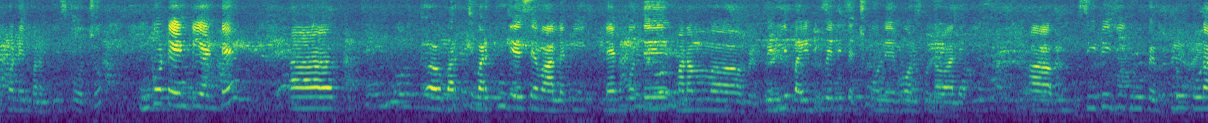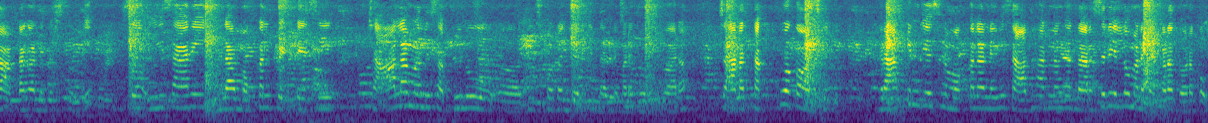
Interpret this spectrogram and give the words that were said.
కాపు అనేది మనం తీసుకోవచ్చు. ఇంకోటి ఏంటి అంటే ఆ, వర్క్ వర్కింగ్ చేసే వాళ్ళకి లేకపోతే మనం వెళ్ళి బయటికి వెళ్ళి తెచ్చుకోలేము అనుకున్న వాళ్ళకి సిటీజీ గ్రూప్ ఎప్పుడూ కూడా అండగా నిలుస్తుంది. సో ఈసారి ఇలా మొక్కలు పెట్టేసి చాలామంది సభ్యులు తీసుకోవడం జరిగిందండి మన గ్రూప్ ద్వారా. చాలా తక్కువ కాస్ట్కి గ్రాఫ్టింగ్ చేసిన మొక్కలు అనేవి సాధారణంగా నర్సరీల్లో మనకి ఎక్కడ దొరకవు.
